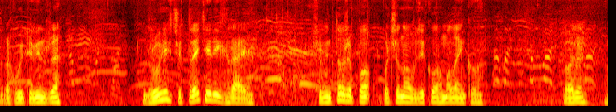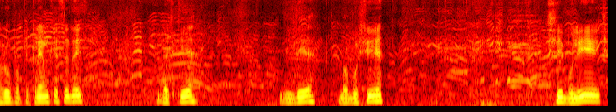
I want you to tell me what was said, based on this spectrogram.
Рахуйте, він вже другий чи третій рік грає. Що він теж по- починав з якого маленького. Теж група підтримки сидить. Батьки, діди, бабусі. Всі боліють.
